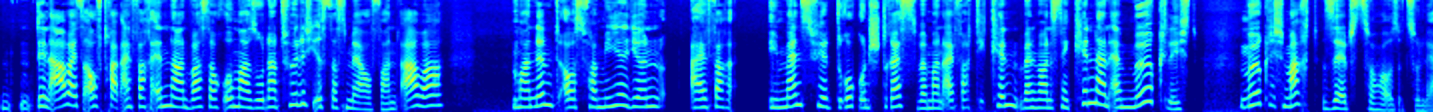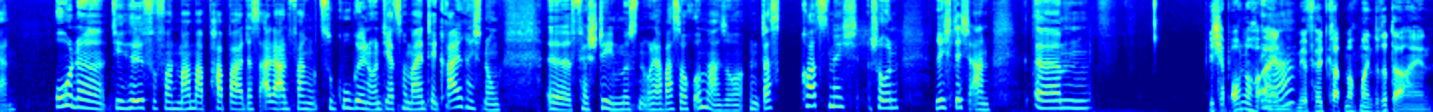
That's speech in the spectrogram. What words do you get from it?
den Arbeitsauftrag einfach ändern, was auch immer. So, natürlich ist das Mehraufwand, aber man nimmt aus Familien einfach immens viel Druck und Stress, wenn man einfach die Kinder, wenn man es den Kindern ermöglicht, möglich macht, selbst zu Hause zu lernen ohne die Hilfe von Mama, Papa, dass alle anfangen zu googeln und jetzt nochmal Integralrechnung äh, verstehen müssen oder was auch immer so. Und das kotzt mich schon richtig an. Ähm, ich habe auch noch einen. Ja? Mir fällt gerade noch mein dritter ein.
